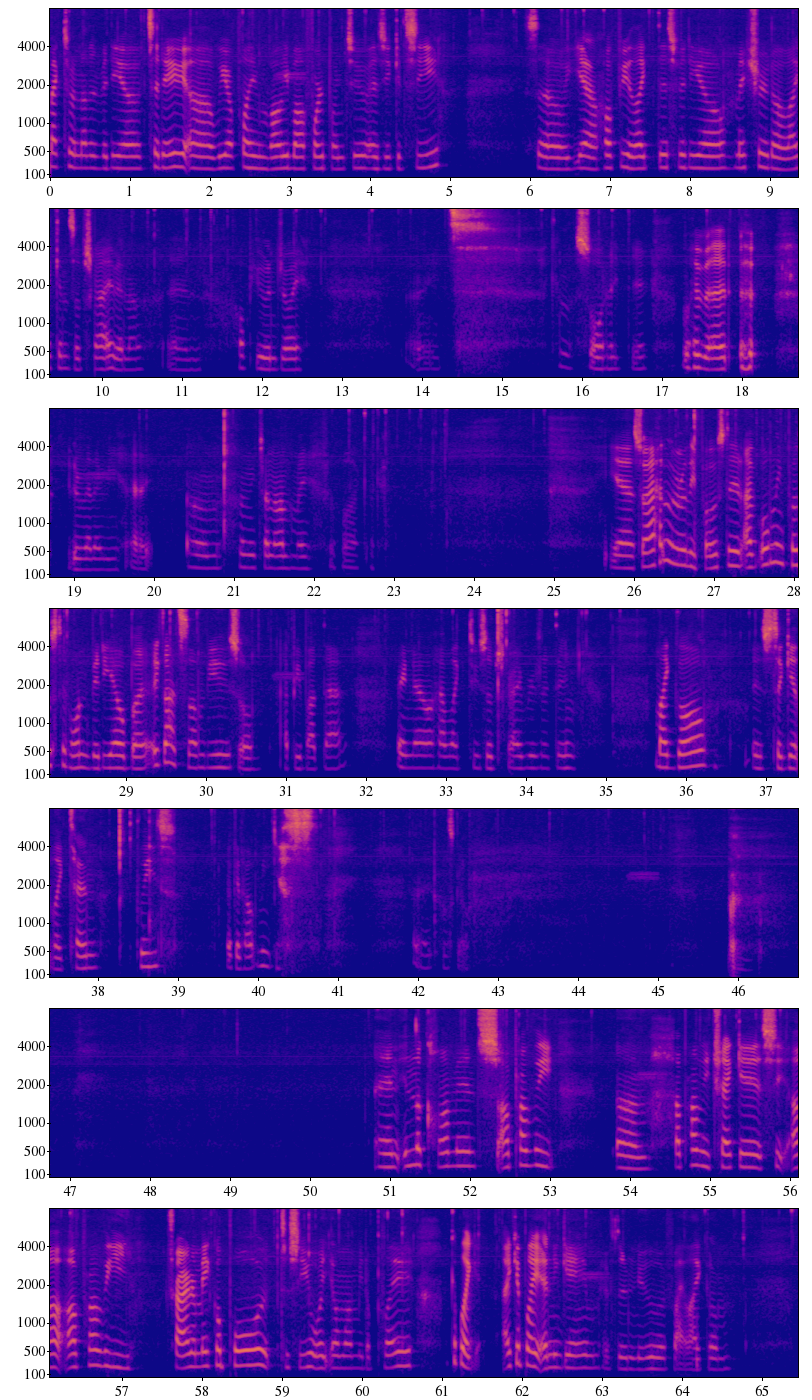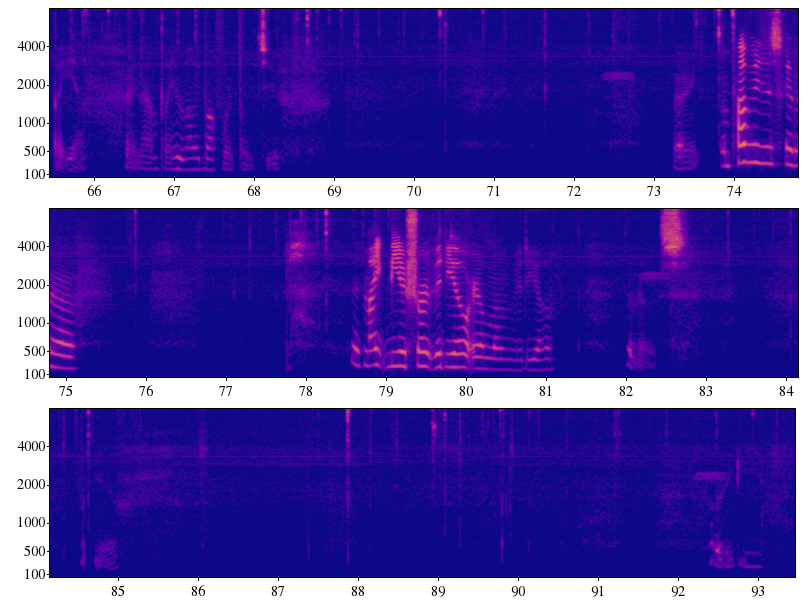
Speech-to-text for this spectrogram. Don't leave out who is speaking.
Speaker 1: back to another video. Today, uh, we are playing Volleyball 4.2, as you can see. So, yeah, hope you like this video. Make sure to like and subscribe, and, uh, and hope you enjoy. Alright. Kind of sold right there. My bad. You're mad at me. Alright. Um, let me turn on my. Okay. Yeah, so I haven't really posted. I've only posted one video, but it got some views, so I'm happy about that. Right now, I have like two subscribers, I think. My goal is to get like 10, please. That could help me. Yes. Alright, let's go. And in the comments, I'll probably um I'll probably check it. See, I'll, I'll probably try to make a poll to see what y'all want me to play. I could play. I could play any game if they're new, if I like them. But yeah, right now I'm playing volleyball 4.2. Alright, I'm probably just gonna. It might be a short video or a long video. Who knows?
